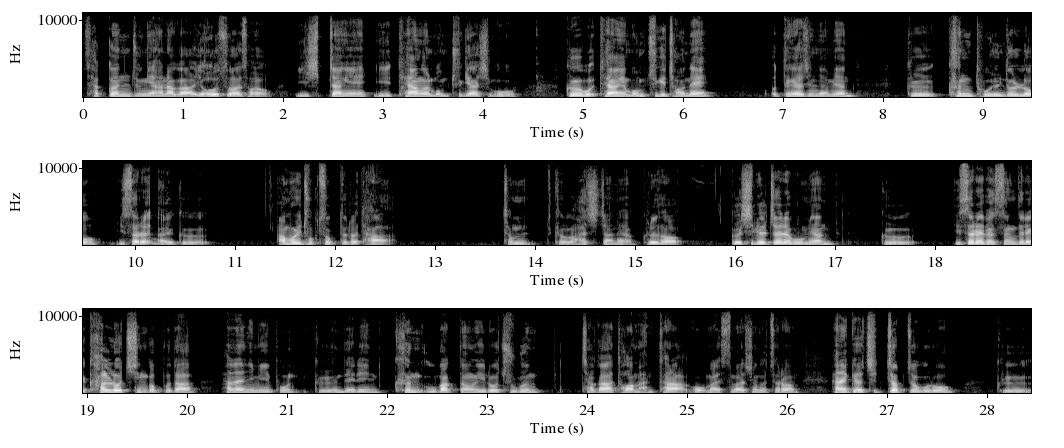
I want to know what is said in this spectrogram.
사건 중에 하나가 여호수아서 이 10장에 이 태양을 멈추게 하시고 그뭐 태양이 멈추기 전에 어떻게 하셨냐면 그 큰 돌들로 이스라엘 아니 그 아모리 족속들을 다 점 그거 하시잖아요. 그래서 그 11절에 보면 그 이스라엘 백성들의 칼로 친 것보다 하나님이 본, 그 내린 큰 우박덩이로 죽은 자가 더 많다고 말씀하신 것처럼 하나님께서 직접적으로 그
